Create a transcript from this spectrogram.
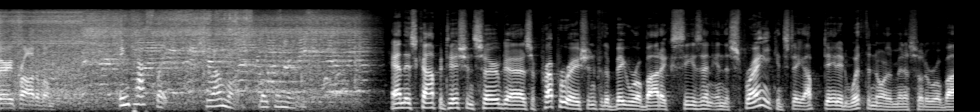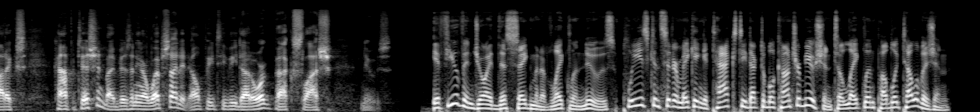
very proud of them. In Cass Lake, Sherelle Moore, Lakeland News. And this competition served as a preparation for the big robotics season in the spring. You can stay updated with the Northern Minnesota Robotics competition by visiting our website at lptv.org backslash news. If you've enjoyed this segment of Lakeland News, please consider making a tax-deductible contribution to Lakeland Public Television.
